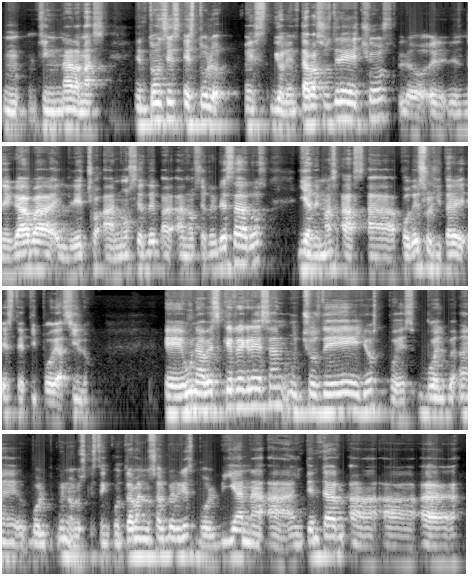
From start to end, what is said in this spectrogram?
mm, sin nada más. Entonces, esto lo, violentaba sus derechos, les negaba el derecho a no ser, a no ser regresados y además a, poder solicitar este tipo de asilo. Eh, una vez que regresan, muchos de ellos, pues, vuelven, eh, bueno, los que se encontraban en los albergues volvían a, intentar a,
